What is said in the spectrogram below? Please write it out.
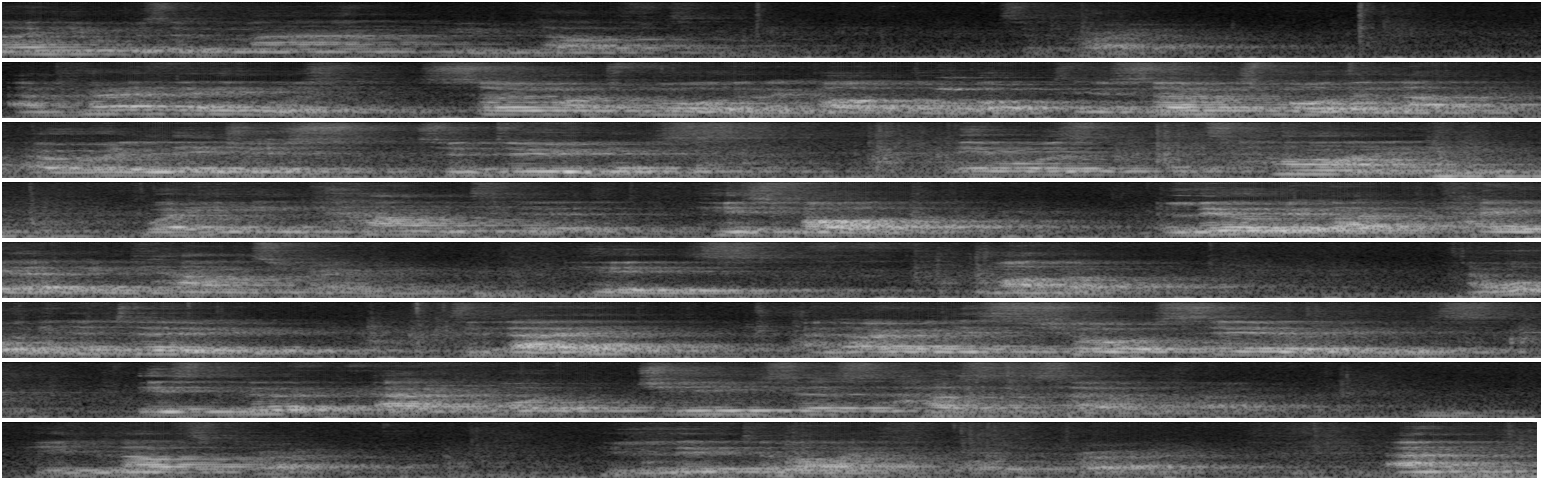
know he was a man who loved to pray. And prayer for him was so much more than a cardboard box. It was so much more than like a religious to-do list. It was a time where he encountered his father. A little bit like Caleb encountering his mother. And what we're going to do today and over this short series is look at what Jesus has to say on prayer. He loves prayer. He lived a life of prayer. And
